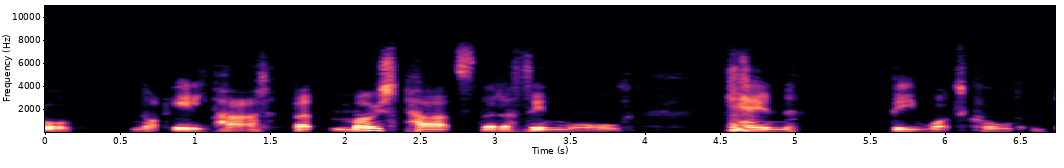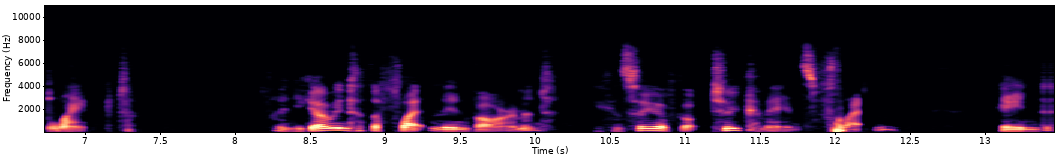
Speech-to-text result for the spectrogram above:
or not any part, but most parts that are thin walled can be what's called blanked. And you go into the flatten environment, you can see I've got two commands, flatten and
